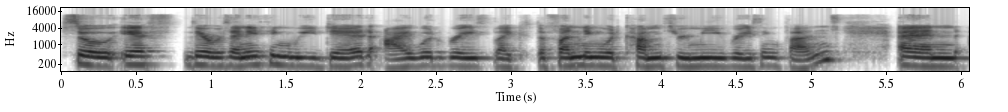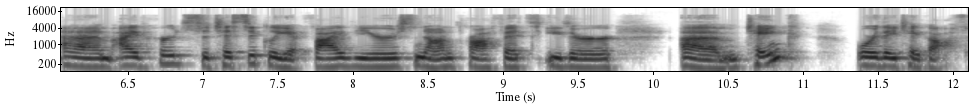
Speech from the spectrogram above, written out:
So if there was anything we did, I would raise, like the funding would come through me raising funds. And um, I've heard statistically at five years, nonprofits either um, tank or they take off.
